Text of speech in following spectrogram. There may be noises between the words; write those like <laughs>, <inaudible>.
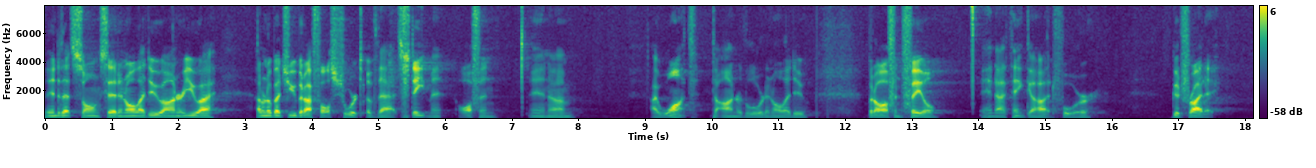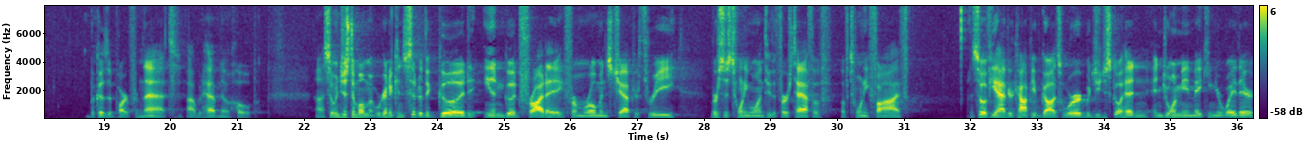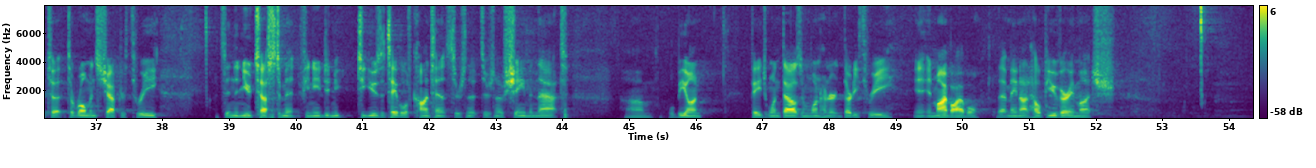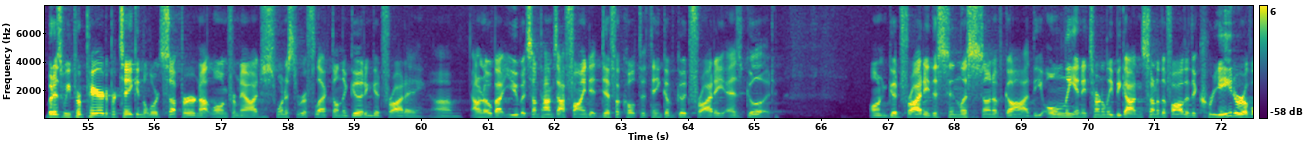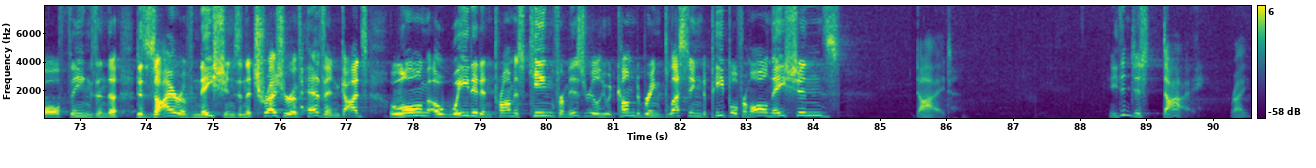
The end of that song said, In all I do, I honor you. I, I don't know about you, but I fall short of that statement often. And um, I want to honor the Lord in all I do, but I often fail. And I thank God for Good Friday, because apart from that, I would have no hope. Uh, so, in just a moment, we're going to consider the good in Good Friday from Romans chapter 3 verses 21 through the first half of, of 25. So, if you have your copy of God's Word, would you just go ahead and, and join me in making your way there to, to Romans chapter 3? It's in the New Testament. If you need to, to use a table of contents, there's no, there's no shame in that. Um, we'll be on page 1133 in, in my Bible. That may not help you very much. But as we prepare to partake in the Lord's Supper not long from now, I just want us to reflect on the good in Good Friday. Um, I don't know about you, but sometimes I find it difficult to think of Good Friday as good. On Good Friday, the sinless Son of God, the only and eternally begotten Son of the Father, the creator of all things and the desire of nations and the treasure of heaven, God's long awaited and promised king from Israel who had come to bring blessing to people from all nations, died. He didn't just die, right?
